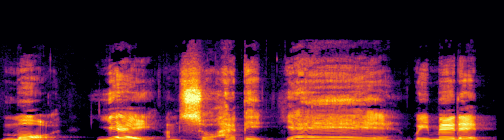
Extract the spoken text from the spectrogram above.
more. Yay! I'm so happy. Yay! We made it!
